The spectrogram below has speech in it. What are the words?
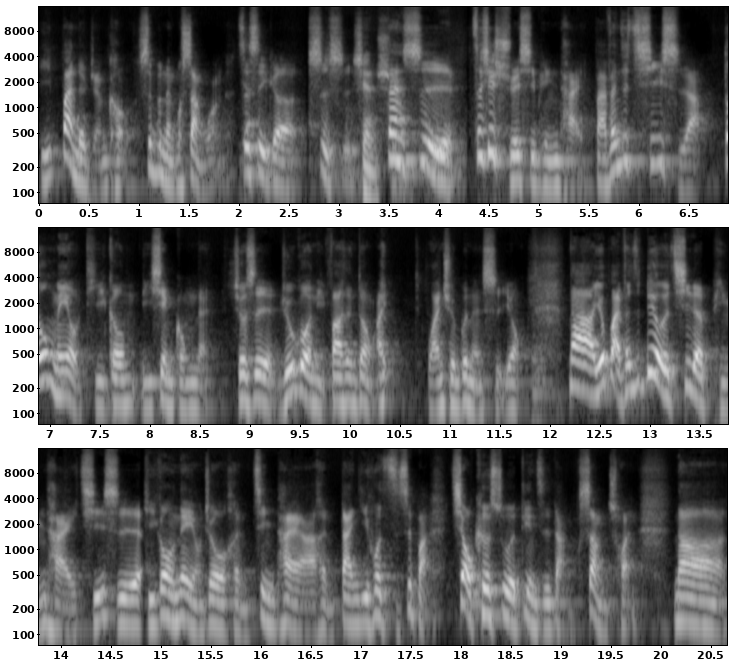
一半的人口是不能够上网的，这是一个事实。现实。但是这些学习平台百分之七十啊都没有提供离线功能，就是如果你发生这种哎。完全不能使用。那有百分之六十七的平台，其实提供的内容就很静态啊，很单一，或只是把教科书的电子档上传。那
